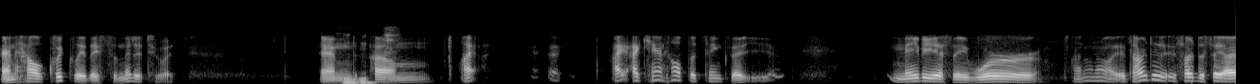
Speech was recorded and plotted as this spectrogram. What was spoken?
and how quickly they submitted to it. And mm-hmm. um I, I i can't help but think that maybe if they were i don't know it's hard to it's hard to say. I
